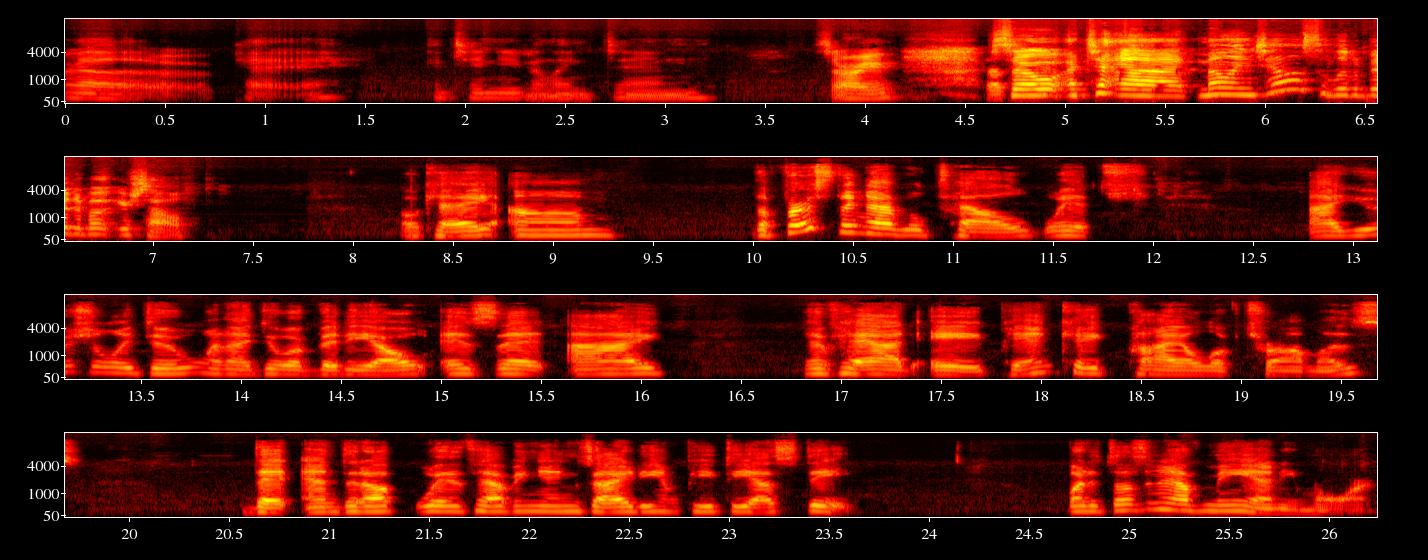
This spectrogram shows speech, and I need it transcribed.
okay. Continue to linkedin. Sorry. That's so uh, t- uh, melanie tell us a little bit about yourself. Okay um the first thing I will tell, which I usually do when I do a video, is that I have had a pancake pile of traumas that ended up with having anxiety and PTSD. But it doesn't have me anymore.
